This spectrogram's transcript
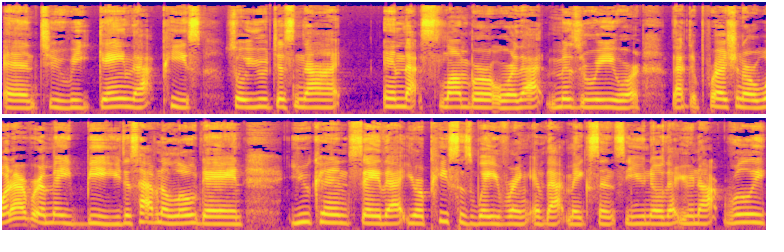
and to regain that peace so you're just not in that slumber or that misery or that depression or whatever it may be. You're just having a low day and you can say that your peace is wavering if that makes sense. You know that you're not really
